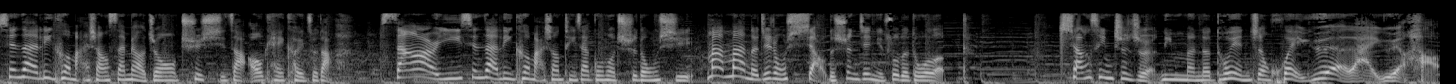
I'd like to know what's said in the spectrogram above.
现在立刻马上三秒钟去洗澡，OK，可以做到；三二一，现在立刻马上停下工作吃东西。慢慢的，这种小的瞬间你做的多了。相信智者，你们的拖延症会越来越好。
